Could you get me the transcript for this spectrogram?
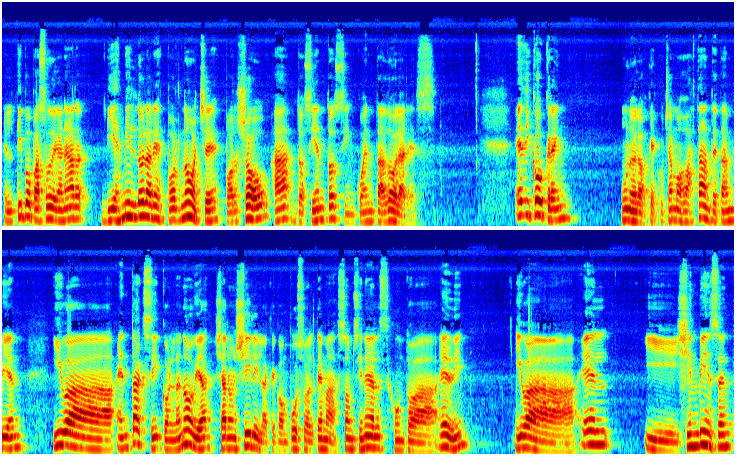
El tipo pasó de ganar 10 mil dólares por noche, por show, a 250 dólares. Eddie Cochrane, uno de los que escuchamos bastante también, iba en taxi con la novia, Sharon Shelley, la que compuso el tema Something Else, junto a Eddie. Iba él y Gene Vincent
